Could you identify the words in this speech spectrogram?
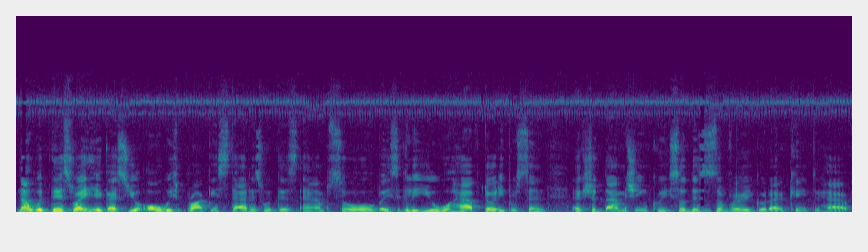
Now with this right here guys, you're always procking status with this amp. So basically you will have 30% extra damage increase. So this is a very good arcane to have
